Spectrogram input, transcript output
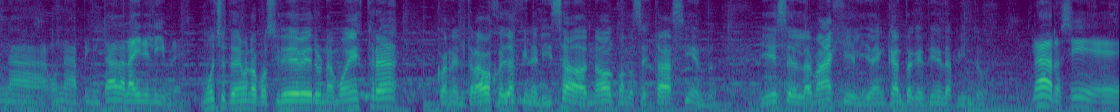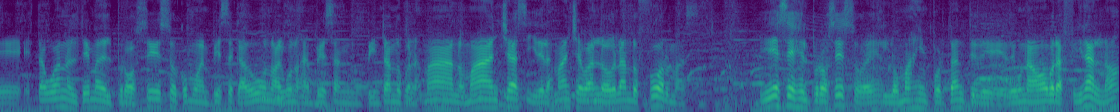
una, una pintada al aire libre. Muchos tenemos la posibilidad de ver una muestra con el trabajo ya finalizado, no cuando se está haciendo. Y esa es la magia y el encanto que tiene la pintura. Claro, sí, eh, está bueno el tema del proceso, cómo empieza cada uno. Algunos empiezan pintando con las manos, manchas, y de las manchas van logrando formas. Y ese es el proceso, es lo más importante de, una obra final, ¿no?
